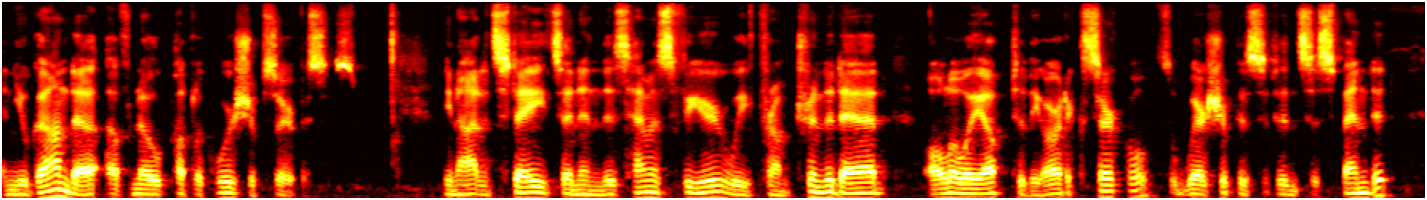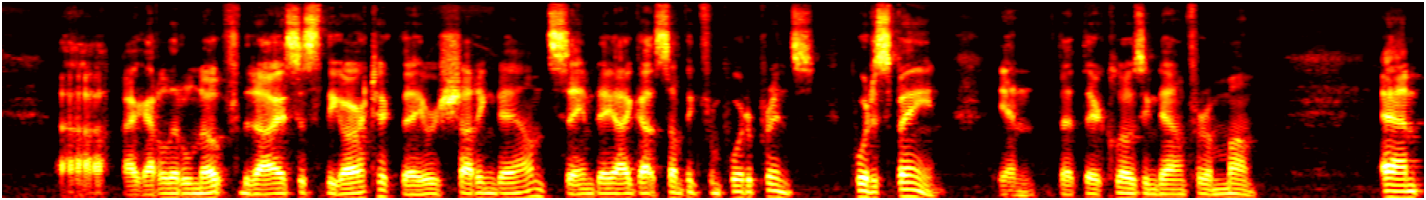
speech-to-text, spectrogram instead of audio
and Uganda of no public worship services. The United States and in this hemisphere, we from Trinidad all the way up to the Arctic Circle, so worship has been suspended. Uh, I got a little note from the Diocese of the Arctic; they were shutting down. Same day, I got something from Port-au-Prince, Port of Spain, in that they're closing down for a month. And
